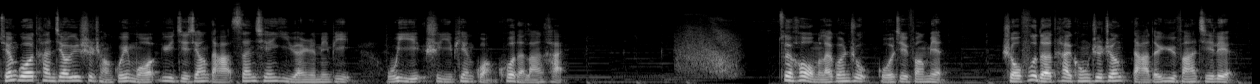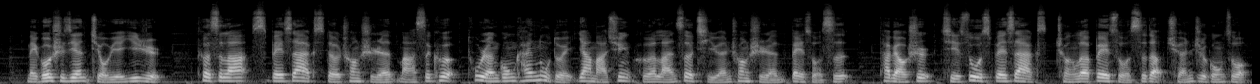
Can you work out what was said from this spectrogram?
全国碳交易市场规模预计将达三千亿元人民币。无疑是一片广阔的蓝海。最后，我们来关注国际方面，首富的太空之争打得愈发激烈。美国时间九月一日，特斯拉 SpaceX 的创始人马斯克突然公开怒怼亚马逊和蓝色起源创始人贝索斯。他表示，起诉 SpaceX 成了贝索斯的全职工作。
